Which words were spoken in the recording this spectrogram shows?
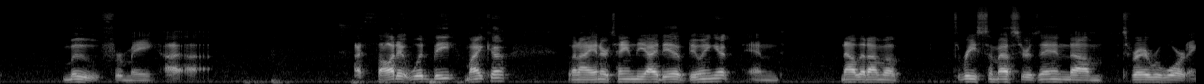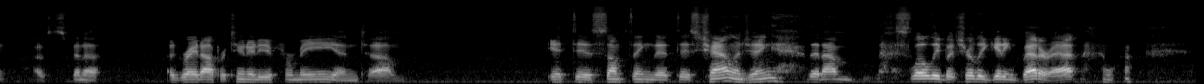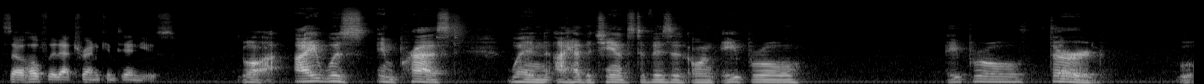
move for me. I, I, thought it would be, Micah, when I entertained the idea of doing it. And now that I'm a three semesters in, um, it's very rewarding. It's been a, a great opportunity for me, and um, it is something that is challenging that I'm slowly but surely getting better at. So hopefully that trend continues. Well, I was impressed when I had the chance to visit on April April 3rd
